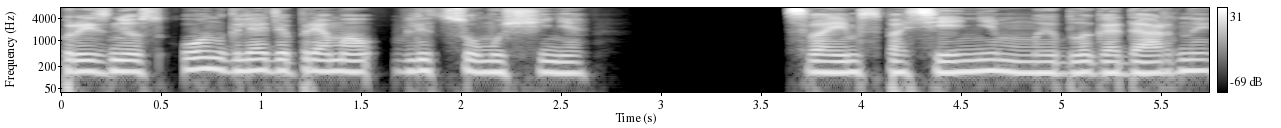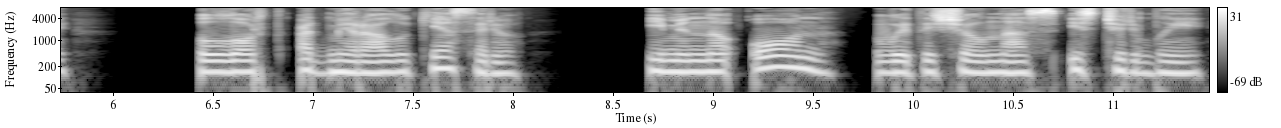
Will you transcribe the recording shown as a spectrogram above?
произнес он, глядя прямо в лицо мужчине. «Своим спасением мы благодарны лорд-адмиралу Кесарю. Именно он вытащил нас из тюрьмы.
